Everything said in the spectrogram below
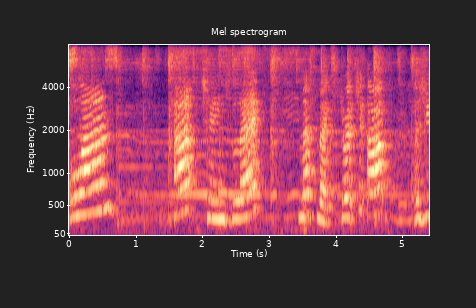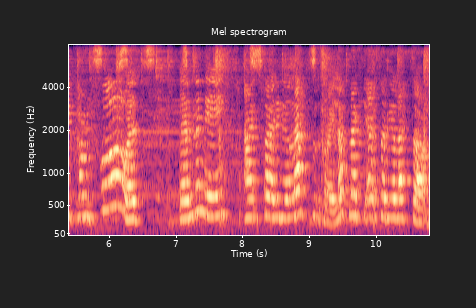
One. Up. Change legs. Left leg. Stretch it up. As you come forward, Bend the knee, outside of your left, sorry, left leg to the outside of your left arm.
